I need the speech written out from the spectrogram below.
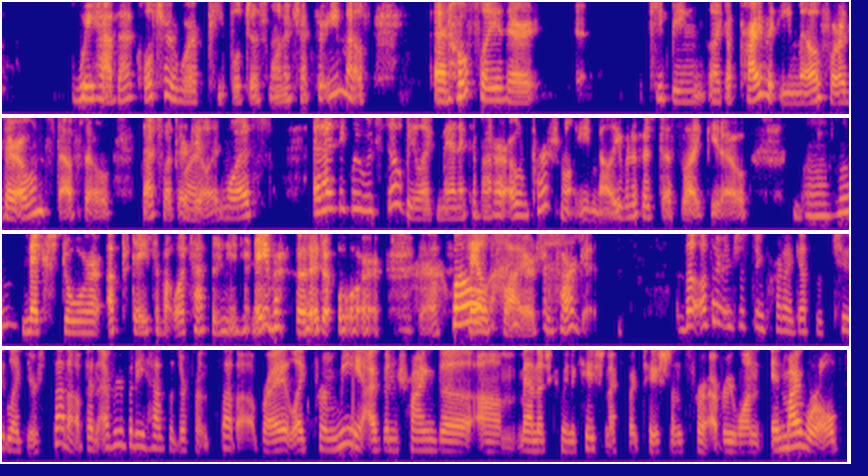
we have that culture where people just want to check their emails. And hopefully they're keeping like a private email for their own stuff. So that's what they're right. dealing with and I think we would still be like manic about our own personal email, even if it's just like, you know, mm-hmm. next door updates about what's happening in your neighborhood or you know, well, sales flyers from Target. The other interesting part, I guess, is too like your setup, and everybody has a different setup, right? Like for me, I've been trying to um, manage communication expectations for everyone in my world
